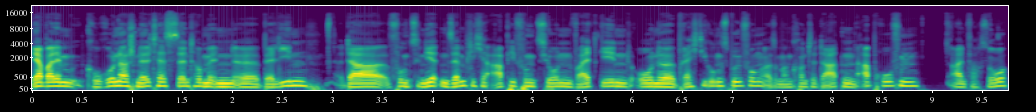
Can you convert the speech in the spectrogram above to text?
Ja, bei dem Corona-Schnelltestzentrum in äh, Berlin, da funktionierten sämtliche API-Funktionen weitgehend ohne Berechtigungsprüfung. Also man konnte Daten abrufen, einfach so.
